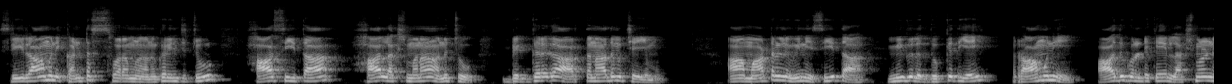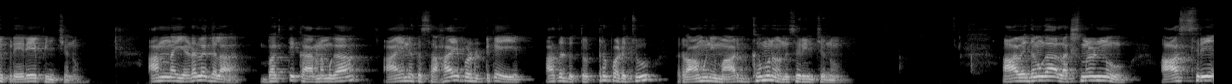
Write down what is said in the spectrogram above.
శ్రీరాముని కంఠస్వరమును అనుకరించుచు హా సీత హా లక్ష్మణ అనుచు బిగ్గరగా ఆర్తనాదము చేయము. ఆ మాటలను విని సీత మిగులు దుఃఖితి అయి రాముని ఆదుకున్నటికై లక్ష్మణుని ప్రేరేపించెను. అన్న ఎడల గల భక్తి కారణముగా ఆయనకు సహాయపడుటకై అతడు తొట్టుపడుచు రాముని మార్గమును అనుసరించును. ఆ విధముగా లక్ష్మణుడును ఆశ్రయ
